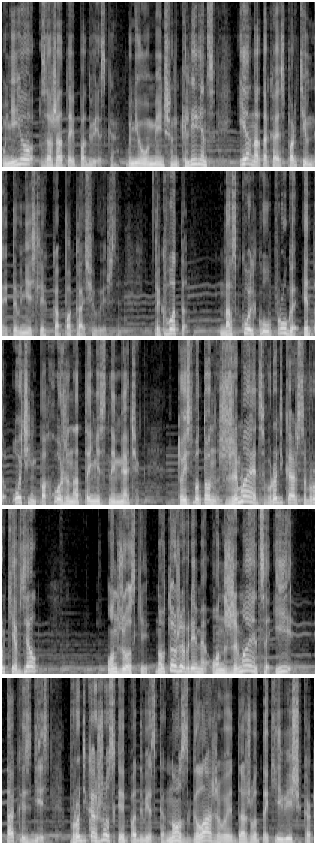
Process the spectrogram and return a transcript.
у нее зажатая подвеска, у нее уменьшен клиренс, и она такая спортивная, ты в ней слегка покачиваешься. Так вот, насколько упруга, это очень похоже на теннисный мячик. То есть вот он сжимается, вроде кажется, в руке взял, он жесткий, но в то же время он сжимается и так и здесь. Вроде как жесткая подвеска, но сглаживает даже вот такие вещи, как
